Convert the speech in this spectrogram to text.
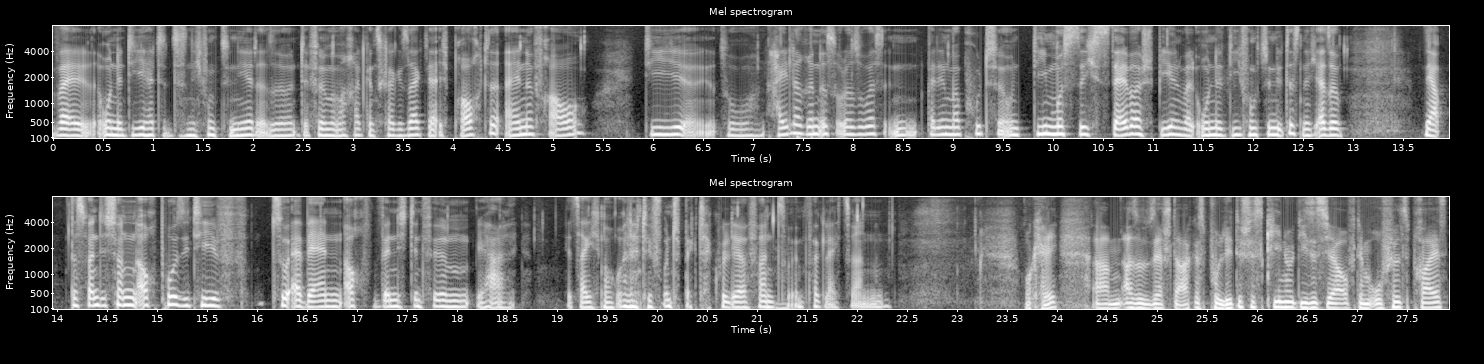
weil ohne die hätte das nicht funktioniert. Also der Filmemacher hat ganz klar gesagt, ja, ich brauchte eine Frau, die äh, so Heilerin ist oder sowas in, bei den Mapuche und die muss sich selber spielen, weil ohne die funktioniert das nicht. Also ja, das fand ich schon auch positiv zu erwähnen, auch wenn ich den Film, ja, jetzt sage ich mal, relativ unspektakulär fand, so im Vergleich zu anderen. Okay, ähm, also sehr starkes politisches Kino dieses Jahr auf dem Ophüls-Preis.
